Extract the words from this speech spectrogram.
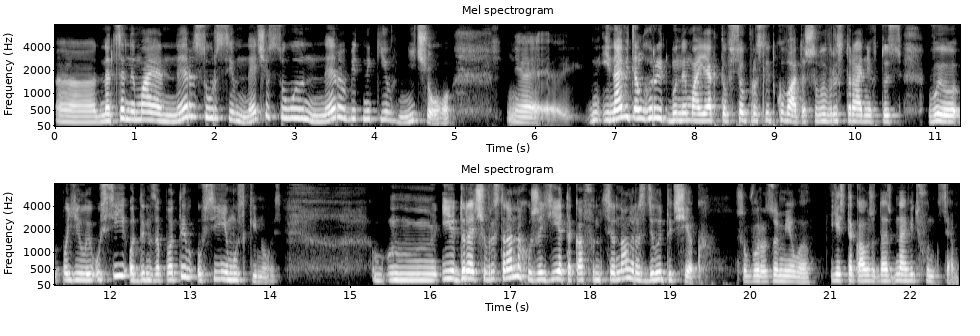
На це немає ні ресурсів, ні часу, ні робітників, нічого. І навіть алгоритму немає, як то все прослідкувати, що ви в ресторані хтось ви поїли усі, один заплатив, усі йому скинулись. І, до речі, в ресторанах вже є така функціонал розділити чек, щоб ви розуміли. Є така вже навіть функція.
